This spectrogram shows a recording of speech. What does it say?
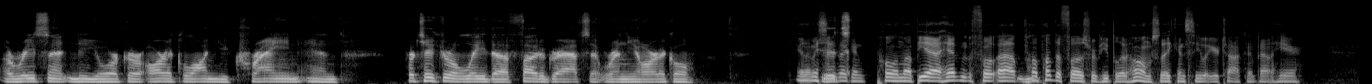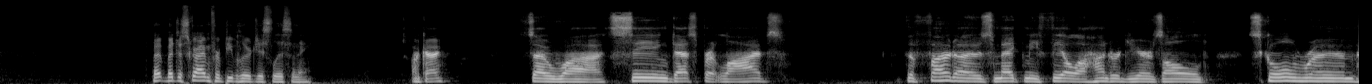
a recent New Yorker article on Ukraine and particularly the photographs that were in the article. Yeah, let me see it's, if I can pull them up. Yeah, I have the fo- uh. I'll put the photos for people at home so they can see what you're talking about here. But but describe them for people who are just listening. Okay. So, uh, seeing desperate lives, the photos make me feel a hundred years old. Schoolroom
